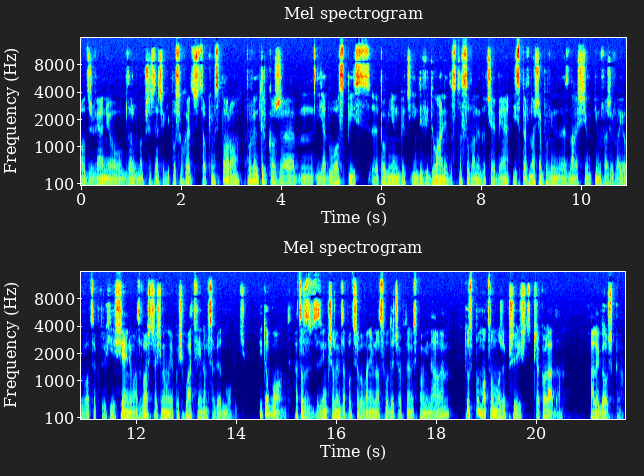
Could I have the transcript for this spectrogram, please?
odżywianiu zarówno przeczytać, jak i posłuchać całkiem sporo. Powiem tylko, że mm, jadłospis e, powinien być indywidualnie dostosowany do ciebie i z pewnością powinny znaleźć się w nim warzywa i owoce, których jesienią, a zwłaszcza zimą jakoś łatwiej nam sobie odmówić. I to błąd. A co z zwiększonym zapotrzebowaniem na słodycze, o którym wspominałem? Tu z pomocą może przyjść czekolada, ale gorzka.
